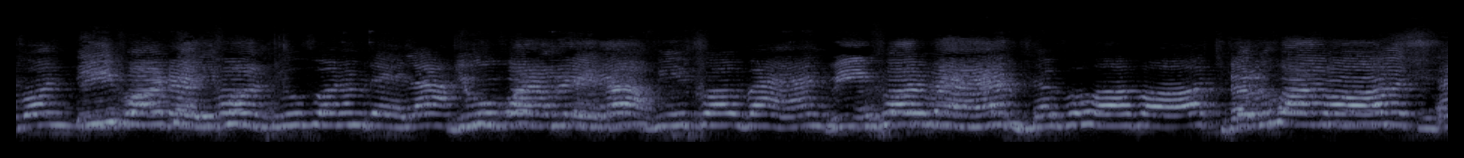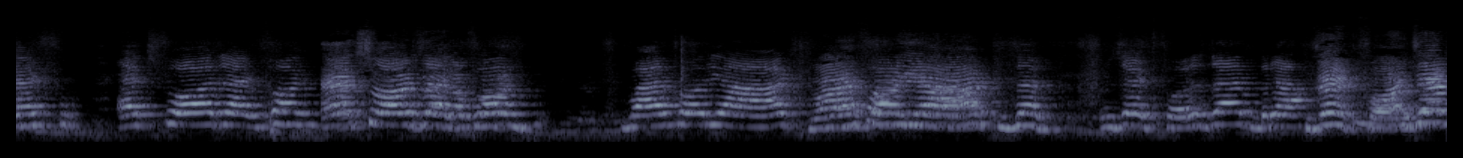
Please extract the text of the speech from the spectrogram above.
elephant. T for telephone. U for umbrella. U for umbrella. V for van. V for van. W for watch. W for watch. X, X for iPhone, X for xylophone. Y for yard. Y for yard. Z, Z for zebra. Z for zebra.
